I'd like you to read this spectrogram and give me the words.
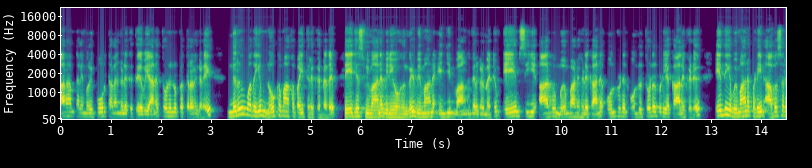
ஆறாம் தலைமுறை போர் தளங்களுக்கு தேவையான தொழில்நுட்ப திறன்களை நிறுவுவதையும் நோக்கமாக வைத்திருக்கின்றது. தேஜஸ் விமான விநியோகங்கள் விமான என்ஜின் வாங்குதல்கள் மற்றும் ஏஎம்சிஏ ஆர்வ மேம்பாடுகளுக்கான ஒன்றுடன் ஒன்று தொடர்புடைய காலக்கெடு இந்திய விமானப்படையின் அவசர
